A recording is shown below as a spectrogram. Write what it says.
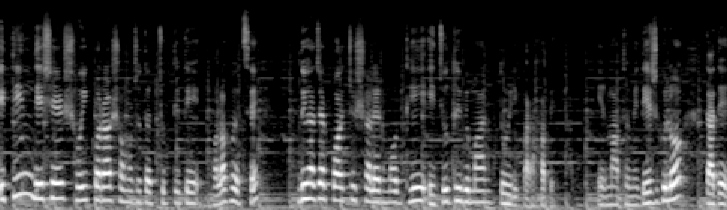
এই তিন দেশের সই করা সমঝোতার চুক্তিতে বলা হয়েছে দুই হাজার পঁয়ত্রিশ সালের মধ্যে এই যুদ্ধবিমান তৈরি করা হবে। এর মাধ্যমে দেশগুলো তাদের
